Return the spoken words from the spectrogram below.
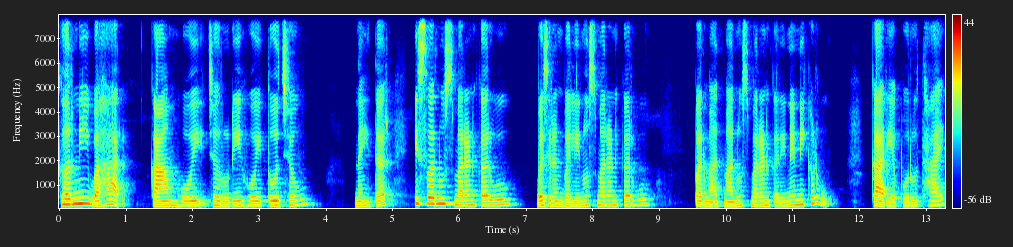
ઘરની બહાર કામ હોય, જરૂરી હોય તો જ જવું, નહીતર ઈશ્વરનું સ્મરણ કરવું, બજરંગબલીનું સ્મરણ કરવું પરમાત્માનું સ્મરણ કરીને નીકળવું. કાર્ય પૂરું થાય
